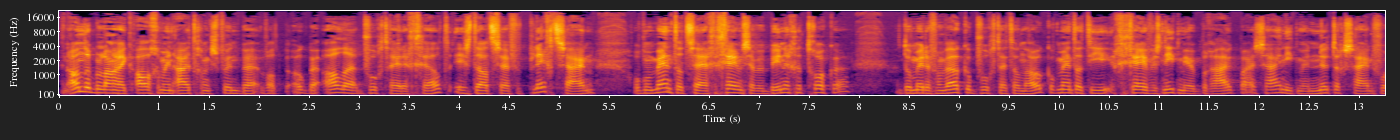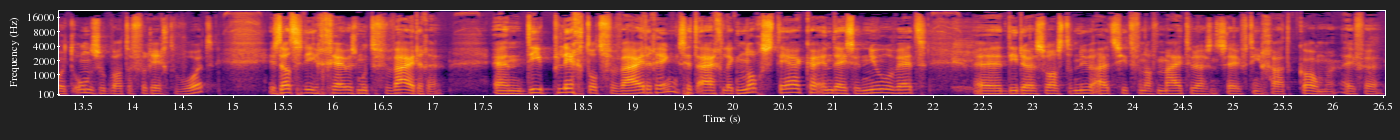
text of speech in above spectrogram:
Een ander belangrijk algemeen uitgangspunt, wat ook bij alle bevoegdheden geldt, is dat ze verplicht zijn op het moment dat zij gegevens hebben binnengetrokken, door middel van welke bevoegdheid dan ook, op het moment dat die gegevens niet meer bruikbaar zijn, niet meer nuttig zijn voor het onderzoek wat er verricht wordt, is dat ze die gegevens moeten verwijderen. En die plicht tot verwijdering zit eigenlijk nog sterker in deze nieuwe wet, eh, die er zoals het er nu uitziet vanaf mei 2017 gaat komen. Even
